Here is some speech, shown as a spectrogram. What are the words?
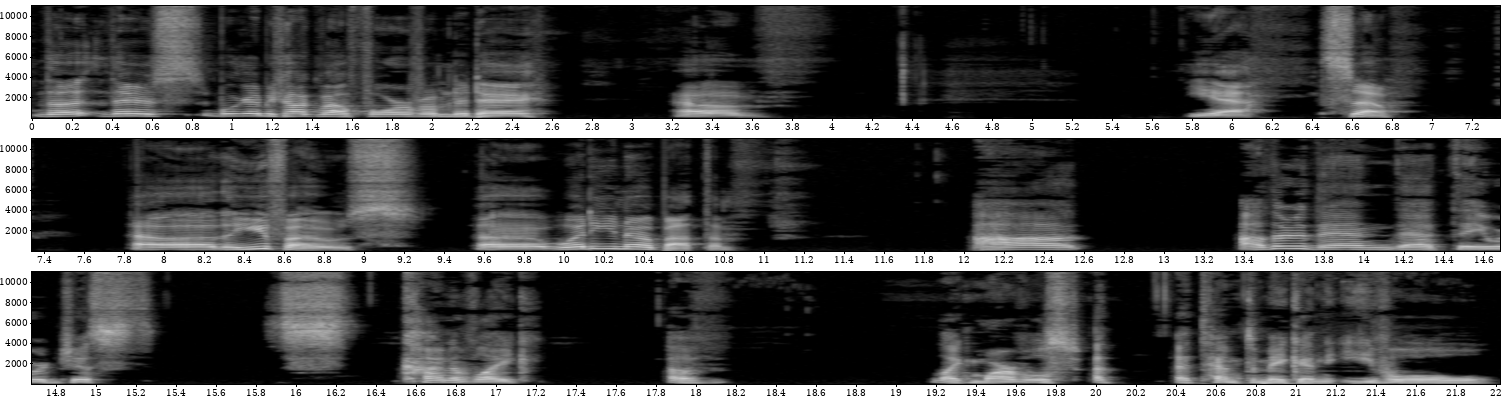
the there's we're gonna be talking about four of them today. Um, yeah. So, uh, the UFOs. Uh, what do you know about them? Uh other than that they were just kind of like of like Marvel's a- attempt to make an evil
